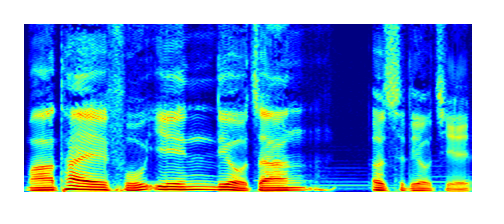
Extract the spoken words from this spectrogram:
马太福音六章二十六节，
